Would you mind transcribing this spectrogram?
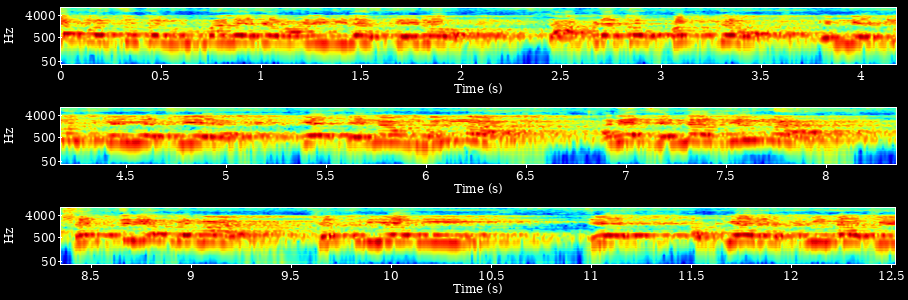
એ પરસોત્તમ રૂપાલે જે વાણી વિલાસ કર્યો, તો આપણે તો ફક્ત એમને એટલું જ કહીએ છીએ કે જેના મનમાં અને જેના દિલમાં ક્ષત્રિય પ્રમાણ, ક્ષત્રિયની જે અત્યારે અસ્મિતા છે,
